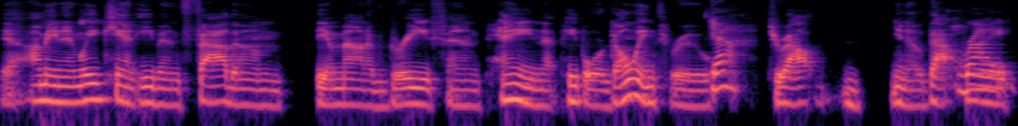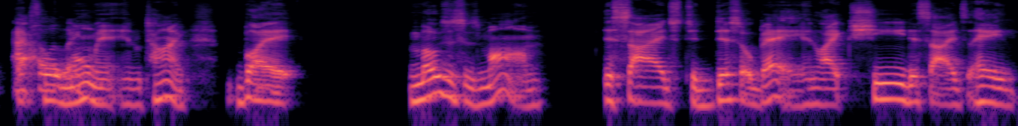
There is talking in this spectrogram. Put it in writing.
yeah. I mean, and we can't even fathom the amount of grief and pain that people were going through yeah throughout, you know, that whole Right. that whole moment in time. But Moses's mom decides to disobey, and like she decides, hey,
